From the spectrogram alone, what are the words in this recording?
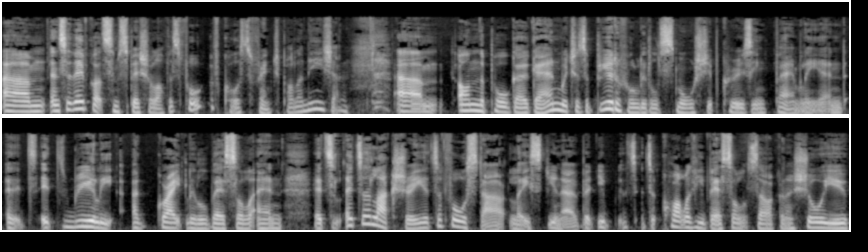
um, and so they've got some special offers for, of course, French Polynesia mm. um, on the Paul Gauguin, which is a beautiful little small ship cruising family, and it's it's really a great little vessel, and it's it's a luxury. It's a four star at least, you know, but it's, it's a quality vessel. So I can assure you,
